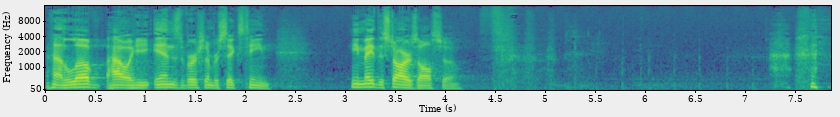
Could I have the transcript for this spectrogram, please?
And I love how he ends verse number 16. He made the stars also.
